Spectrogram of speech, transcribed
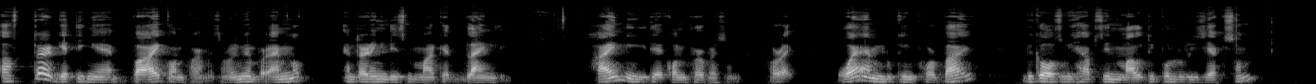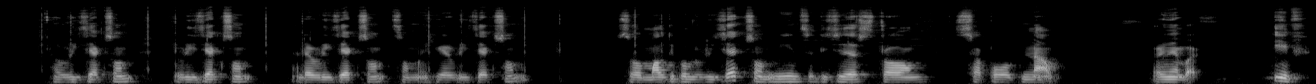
after getting a buy confirmation. Remember i'm not entering this market blindly. I need a confirmation. All right. Why i'm looking for buy? Because we have seen multiple rejection rejection rejection and a rejection. Somewhere here rejection. So multiple rejection means this is a strong support now remember if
